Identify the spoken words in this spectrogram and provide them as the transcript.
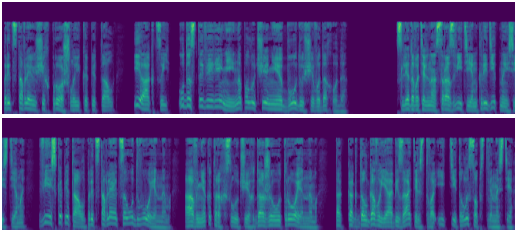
представляющих прошлый капитал, и акций, удостоверений на получение будущего дохода. Следовательно, с развитием кредитной системы весь капитал представляется удвоенным, а в некоторых случаях даже утроенным, так как долговые обязательства и титулы собственности,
